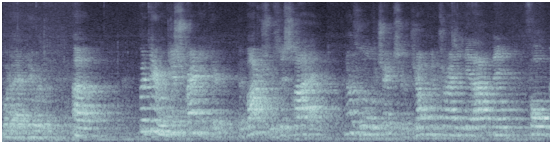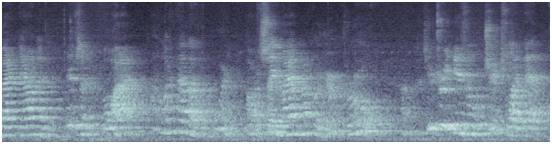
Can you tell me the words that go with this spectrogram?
what I had to do with them. Uh, but they were just frantic there. The box was this high. And those little chicks are jumping, trying to get out, and they fall back down. And there's a, boy, I, I looked at that, boy, I would say, man, Uncle, you're cruel. Uh, you treat these little chicks like that.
